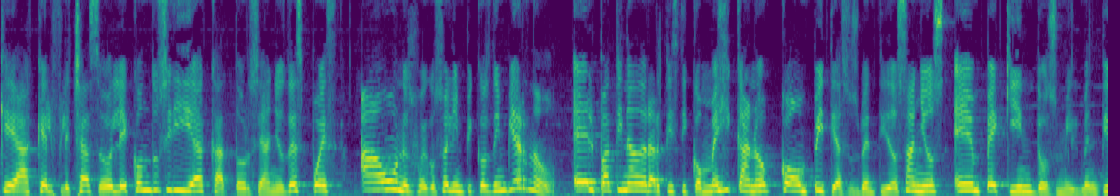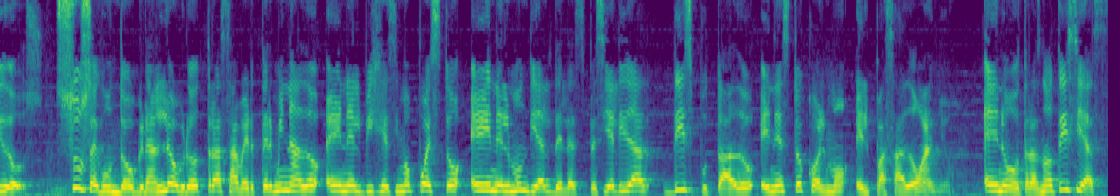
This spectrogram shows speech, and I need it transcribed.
que aquel flechazo le conduciría 14 años después a unos Juegos Olímpicos de invierno. El patinador artístico mexicano compite a sus 22 años en Pekín 2022. Su segundo gran logro tras haber terminado en el vigésimo puesto en el Mundial de la especialidad disputado en Estocolmo el pasado año. En otras noticias,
